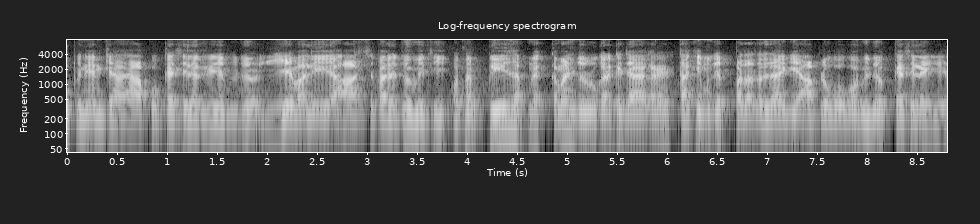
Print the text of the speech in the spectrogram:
ओपिनियन क्या है, आपको कैसी लग रही है वीडियो ये वाली या आज से पहले जो भी थी, उसमें प्लीज़ अपने कमेंट ज़रूर करके जाया करें, ताकि मुझे पता चल जाए कि आप लोगों को वीडियो कैसी लगी है।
